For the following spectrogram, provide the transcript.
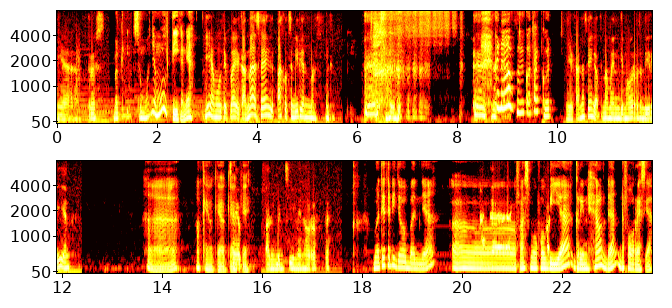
Ya, terus Berarti semuanya multi kan ya? iya multiplayer karena saya takut sendirian bang. Kenapa? Kok takut? Ya karena saya nggak pernah main game horror sendirian. Hah? Oke oke oke oke. Paling benci main horror. Berarti tadi jawabannya eh Phasmophobia, Green Hell dan The Forest ya?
